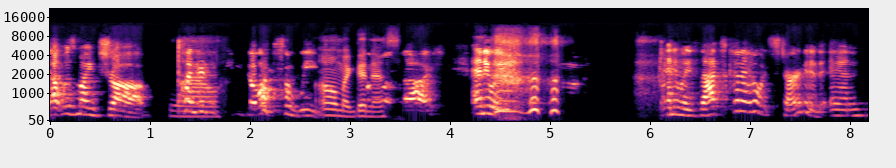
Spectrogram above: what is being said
That was my job. Wow. and eighty dollars a week. Oh my goodness. Oh gosh. Anyways, anyways, that's kind of how it started. And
